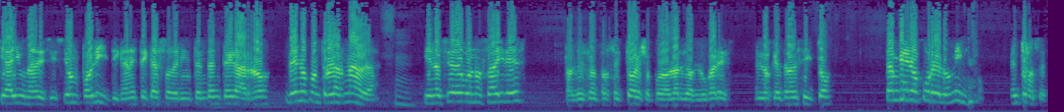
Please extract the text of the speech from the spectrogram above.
que hay una decisión política, en este caso del intendente Garro, de no controlar nada. Hmm. Y en la ciudad de Buenos Aires, tal vez en otros sectores, yo puedo hablar de los lugares en los que transito, también ocurre lo mismo. Entonces,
